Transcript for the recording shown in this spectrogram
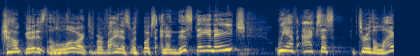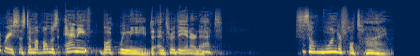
How good is the Lord to provide us with books? And in this day and age, we have access through the library system of almost any book we need and through the internet. This is a wonderful time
